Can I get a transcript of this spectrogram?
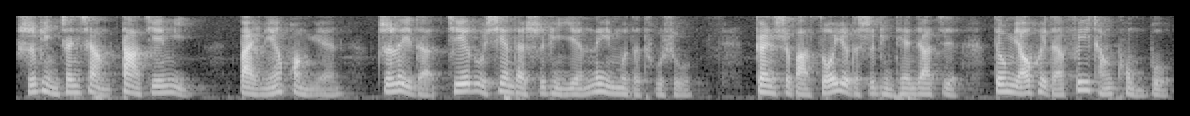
食品真相大揭秘》《百年谎言》之类的揭露现代食品业内幕的图书。更是把所有的食品添加剂都描绘得非常恐怖，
